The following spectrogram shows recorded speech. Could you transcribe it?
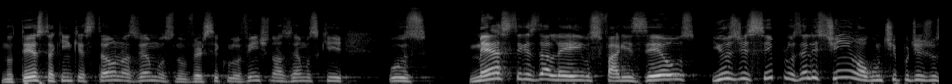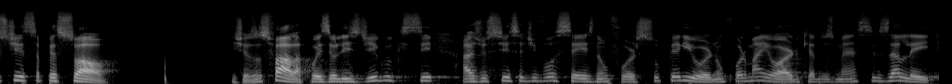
No texto aqui em questão, nós vemos, no versículo 20, nós vemos que os mestres da lei, os fariseus e os discípulos, eles tinham algum tipo de justiça pessoal. E Jesus fala: Pois eu lhes digo que se a justiça de vocês não for superior, não for maior do que a dos mestres da lei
